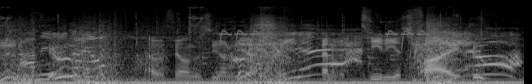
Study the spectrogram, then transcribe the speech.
I have a feeling this is going to be a kind of a tedious fight. Oh,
